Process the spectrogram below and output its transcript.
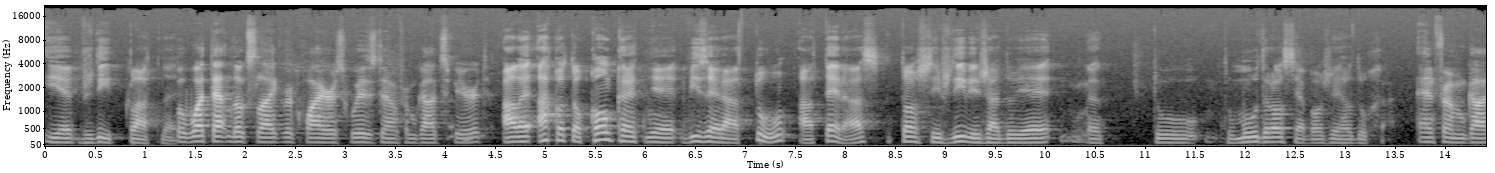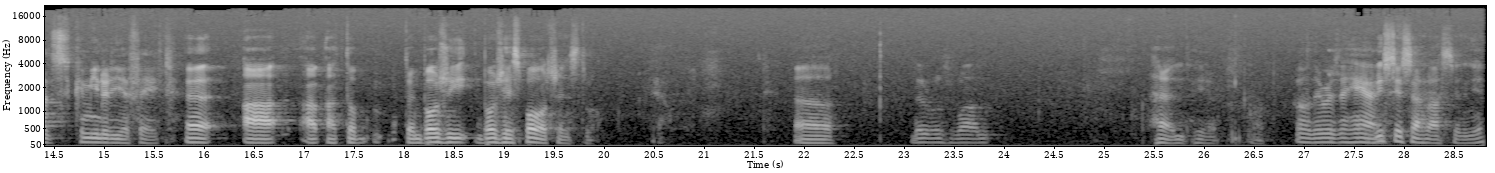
je vždy platné. But what that looks like requires wisdom from God's Spirit. Ale ako to konkrétne vyzerá tu a teraz, to si vždy vyžaduje e, tú, tú múdrosť a Božieho ducha. and from God's community of faith. E, A, a, a to, ten Boží, Božie spoločenstvo. Uh, there was one hand here. Oh, there was a Vy hand. ste sa hlásili, nie?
